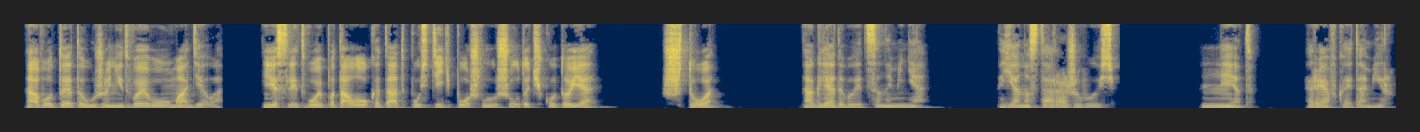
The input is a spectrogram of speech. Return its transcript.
А вот это уже не твоего ума дело. Если твой потолок это отпустить пошлую шуточку, то я Что? Оглядывается на меня. Я настораживаюсь. Нет, рявкает Амир.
